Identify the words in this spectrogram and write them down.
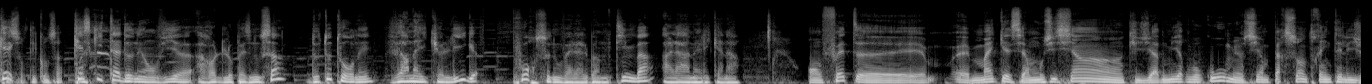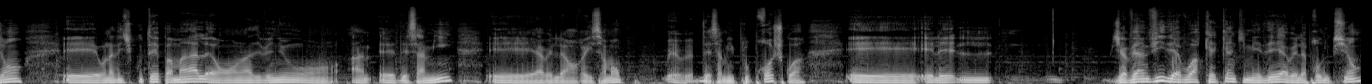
c'est sorti comme ça. Qu'est-ce qui t'a donné envie, Harold Lopez Noussa, de te tourner vers Michael League pour ce nouvel album Timba à la Americana? En fait, euh, euh, Mike, c'est un musicien que j'admire beaucoup, mais aussi une personne très intelligente. Et on a discuté pas mal, on a devenu euh, des amis, et avec l'enregistrement, des amis plus proches, quoi. Et, j'avais envie d'avoir quelqu'un qui m'aidait avec la production.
